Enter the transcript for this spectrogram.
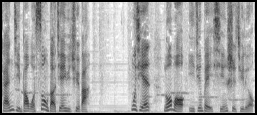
赶紧把我送到监狱去吧。目前，罗某已经被刑事拘留。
